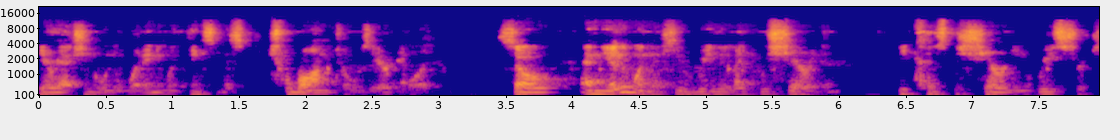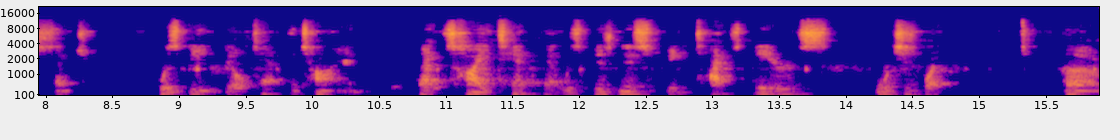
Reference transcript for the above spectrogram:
they're actually going to what anyone thinks of as Toronto's airport? So, and the other one that he really liked was Sheridan, because the Sheridan Research Center was being built at the time. That was high tech, that was business, big taxpayers, which is what uh,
